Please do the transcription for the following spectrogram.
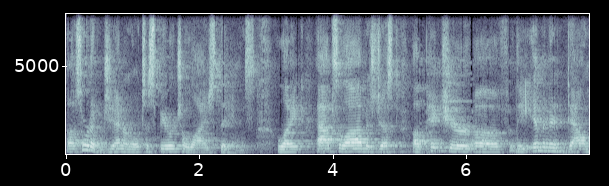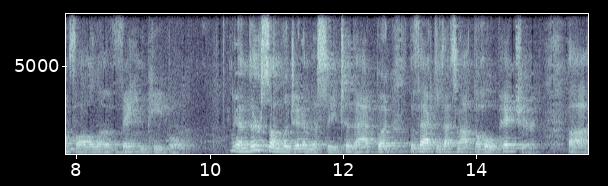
uh, sort of general to spiritualize things. Like Absalom is just a picture of the imminent downfall of vain people. And there's some legitimacy to that, but the fact is that's not the whole picture. Uh,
